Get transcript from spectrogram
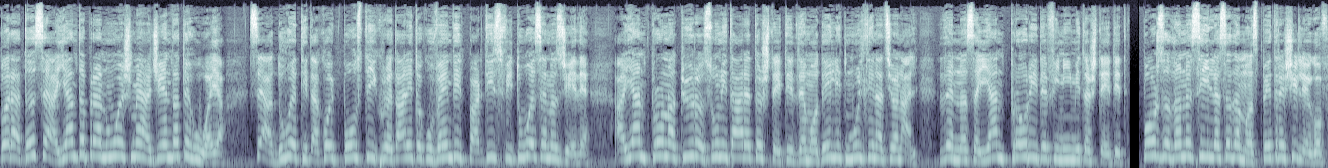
për atë se a janë të pranueshme agjendat e huaja, Se a duhet t'i takojë posti i kryetarit të kuvendit partisë fituese në zgjedhje? A janë pro natyrës unitare të shtetit dhe modelit multinacional dhe nëse janë pro ridefinimit të shtetit? Por zëdhënësi i LSDM-së Petre Shilegov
